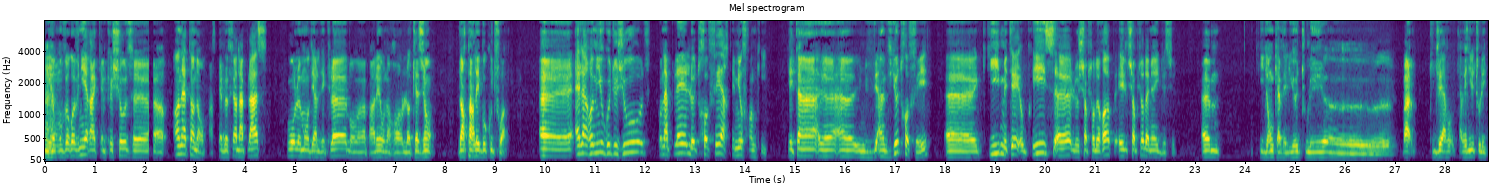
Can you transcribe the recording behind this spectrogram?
Et mhm. on veut revenir à quelque chose euh, en attendant, parce qu'elle veut faire de la place pour le mondial des clubs. On va parler, on aura l'occasion d'en reparler beaucoup de fois. Euh, elle a remis au goût du jour ce qu'on appelait le trophée Artemio Franchi, qui est un, euh, un, vieux trophée qui mettait aux prises le champion d'Europe et le champion d'Amérique du Sud, qui donc avait lieu tous les, bah, qui devait avoir, qui avait lieu tous les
